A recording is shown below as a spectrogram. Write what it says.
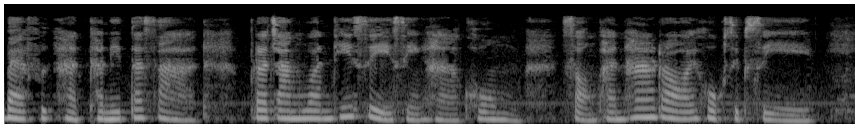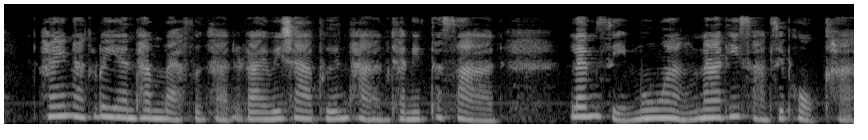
แบบฝึกหัดคณิตศาสตร์ ประจำวันที่ 4 สิงหาคม 2564 ให้นักเรียนทำแบบฝึกหัดรายวิชาพื้นฐานคณิตศาสตร์ เล่มสีม่วงหน้าที่ 36 ค่ะ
